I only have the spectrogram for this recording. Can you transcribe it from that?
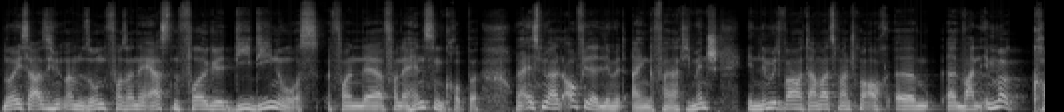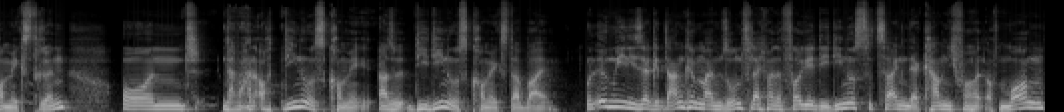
neulich saß ich mit meinem Sohn vor seiner ersten Folge Die Dinos von der, von der Henson-Gruppe. Und da ist mir halt auch wieder Limit eingefallen. Da dachte ich, Mensch, in Limit war damals manchmal auch, ähm, äh, waren immer Comics drin und da waren auch Dinos-Comics, also die Dinos-Comics dabei. Und irgendwie dieser Gedanke, meinem Sohn vielleicht mal eine Folge die Dinos zu zeigen, der kam nicht von heute auf morgen.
